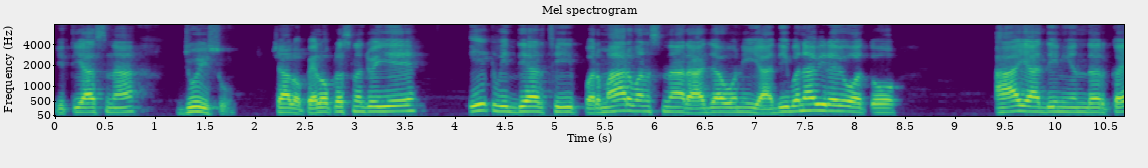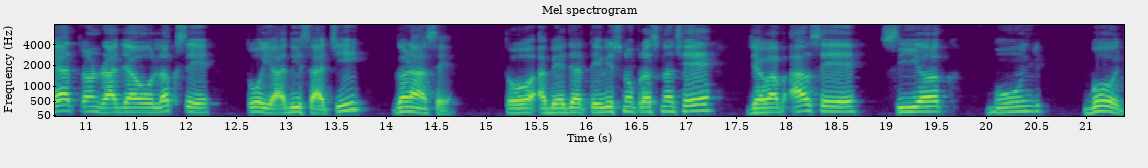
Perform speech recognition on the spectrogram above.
ઇતિહાસના જોઈશું. ચાલો, પહેલો પ્રશ્ન જોઈએ. એક વિદ્યાર્થી પરમાર વંશના રાજાઓની યાદી બનાવી રહ્યો હતો. આ યાદીની અંદર કયા ત્રણ રાજાઓ લખશે તો યાદી સાચી ગણાશે. તો આ બે હજાર તેવીસનો પ્રશ્ન છે. જવાબ આવશે સિયક મુંજ ભોજ.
